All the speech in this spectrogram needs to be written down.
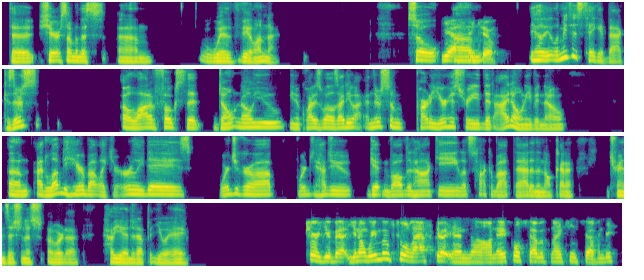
to share some of this um, with the alumni. So yeah, um, me too. Yeah, let me just take it back because there's a lot of folks that don't know you, you know, quite as well as I do. And there's some part of your history that I don't even know. Um, I'd love to hear about like your early days. Where'd you grow up? Where'd how'd you get involved in hockey? Let's talk about that. And then I'll kind of transition us over to how you ended up at UAA. Sure, you bet. You know, we moved to Alaska in uh, on April 7th, 1970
